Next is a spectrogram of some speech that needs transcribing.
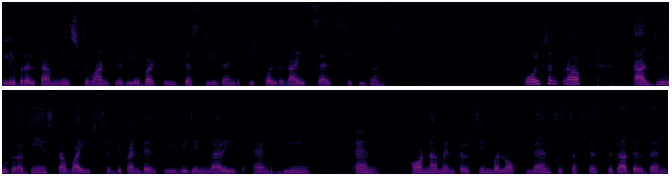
Liberal feminists wanted liberty, justice, and equal rights as citizens. Wollstonecraft argued against the wife's dependency within marriage and being an ornamental symbol of man's success rather than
